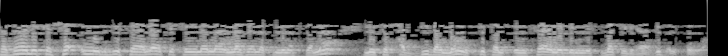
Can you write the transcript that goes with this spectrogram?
كذلك شأن الرسالات حينما نزلت من السماء لتحدد موقف الإنسان بالنسبة لهذه القوة.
